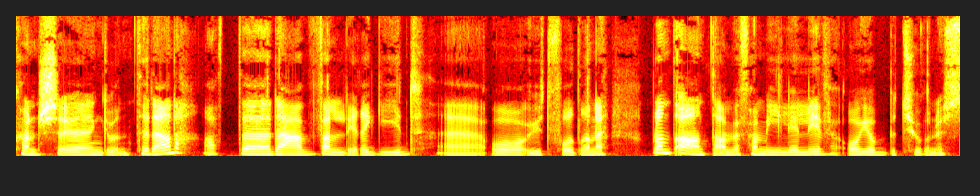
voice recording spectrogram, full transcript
kanskje en grunn til det. da, At eh, det er veldig rigid eh, og utfordrende. Blant annet da med familieliv og jobbeturnus.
